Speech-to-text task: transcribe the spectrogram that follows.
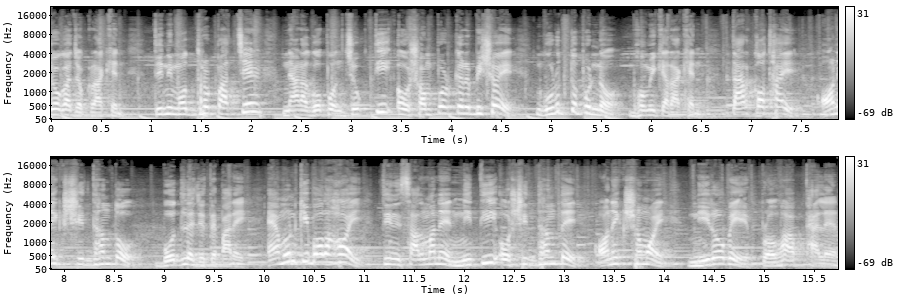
যোগাযোগ রাখেন। তিনি মধ্যপ্রাচ্যের নানা গোপন চুক্তি ও সম্পর্কের বিষয়ে গুরুত্বপূর্ণ ভূমিকা রাখেন। তার কথায় অনেক সিদ্ধান্ত বদলে যেতে পারে। এমনকি বলা হয়, তিনি সালমানের নীতি ও সিদ্ধান্তে অনেক সময় নীরবে প্রভাব ফেলেন।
